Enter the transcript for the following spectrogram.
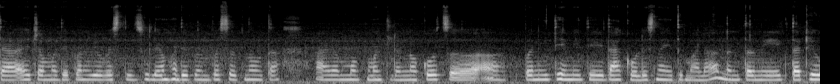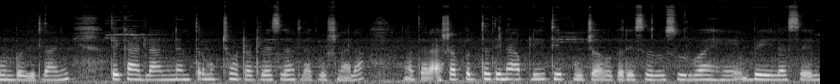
त्या ह्याच्यामध्ये पण व्यवस्थित झुल्यामध्ये पण बसत नव्हता. आणि मग म्हटलं नकोच पण इथे मी ते दाखवलंच नाही तुम्हाला. नंतर मी एकदा ठेवून बघितलं आणि ते काढलं आणि नंतर मग छोटा ड्रेस घातला कृष्णाला. तर अशा पद्धतीनं आपली इथे पूजा वगैरे सर्व सुरू आहे. बेल असेल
